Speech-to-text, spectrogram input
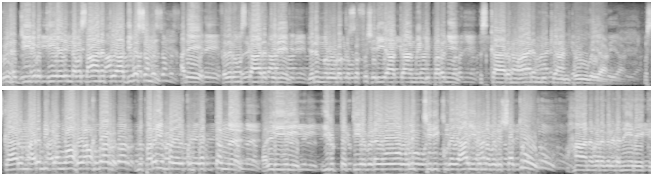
ദുൽഹജ്ജ് 27ന്റെ അവസാനത്തെ ആ ദിവസം അതെ ഫദർ നമസ്കാരത്തിന് ജനങ്ങളോടൊക്കെ സഫ് ശരിയാക്കാൻ വേണ്ടി പറഞ്ഞ് നിസ്കാരം ആരംഭിക്കാൻ പോവുകയാണ്. നമസ്കാരം ആരംഭിക്കാം അല്ലാഹു അക്ബർ എന്ന് പറയുമ്പോഴേക്കും പെട്ടെന്ന് പള്ളിയിൽ ഇരുട്ടെത്തി എവിടെയോ ഒളിച്ചിരിക്കുകയായിരുന്ന ഒരു ശത്രു മഹാനവരകളുടെ നേരേക്ക്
